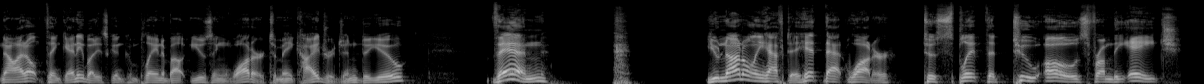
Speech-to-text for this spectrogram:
Now, I don't think anybody's going to complain about using water to make hydrogen, do you? Then you not only have to hit that water to split the two O's from the H,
